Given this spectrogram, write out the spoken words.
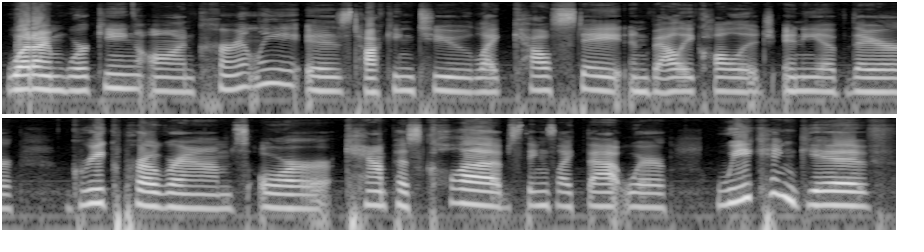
What I'm working on currently is talking to like Cal State and Valley College, any of their Greek programs or campus clubs, things like that, where we can give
